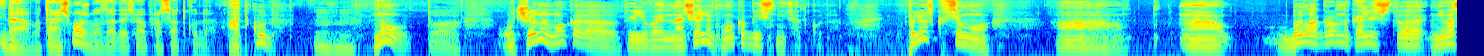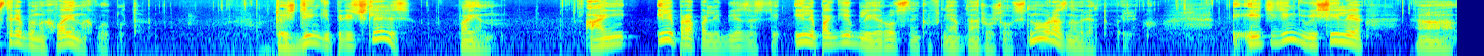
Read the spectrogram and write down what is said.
Да, вот раньше можно было задать вопрос откуда. Откуда? Угу. Ну, ученый мог, э, или военачальник мог объяснить откуда. Плюс ко всему, а, а, было огромное количество невостребованных военных выплат. То есть деньги перечислялись военным, а они или пропали без вести, или погибли, и родственников не обнаружилось. Ну, разные варианты были. И эти деньги висели а,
